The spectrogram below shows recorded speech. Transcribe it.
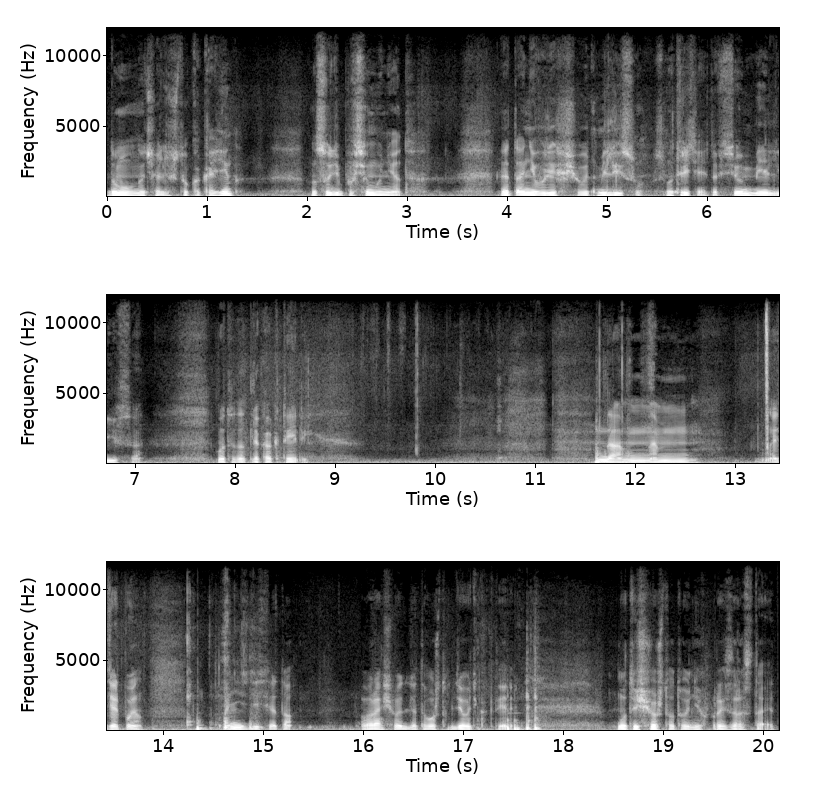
Думал вначале, что кокаин, но, судя по всему, нет. Это они выращивают мелису. Смотрите, это все мелиса. Вот это для коктейлей. Да, я теперь понял. Они здесь это выращивают для того, чтобы делать коктейли. Вот еще что-то у них произрастает.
